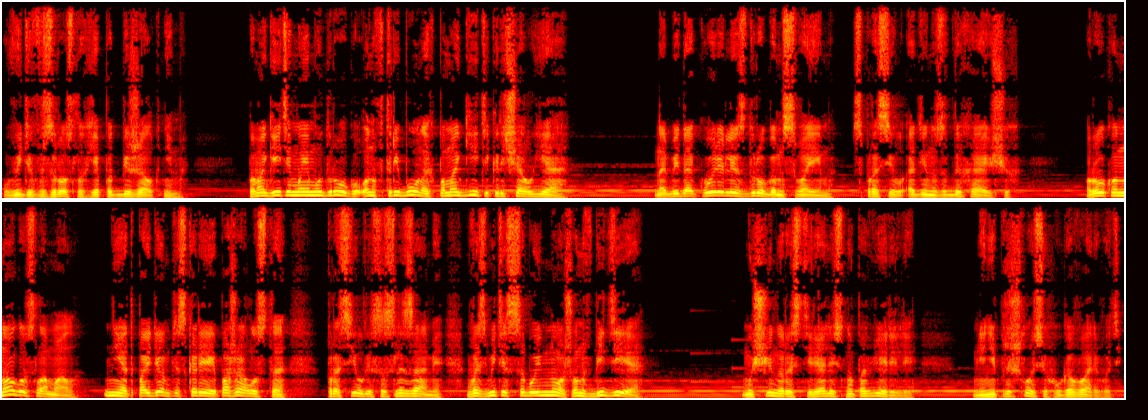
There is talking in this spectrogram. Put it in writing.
Увидев взрослых, я подбежал к ним. «Помогите моему другу, он в трибунах, помогите!» — кричал я. «Набедокурили с другом своим?» — спросил один из отдыхающих. «Руку-ногу сломал?» «Нет, пойдемте скорее, пожалуйста!» — просил я со слезами. «Возьмите с собой нож, он в беде!» Мужчины растерялись, но поверили — мне не пришлось их уговаривать.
